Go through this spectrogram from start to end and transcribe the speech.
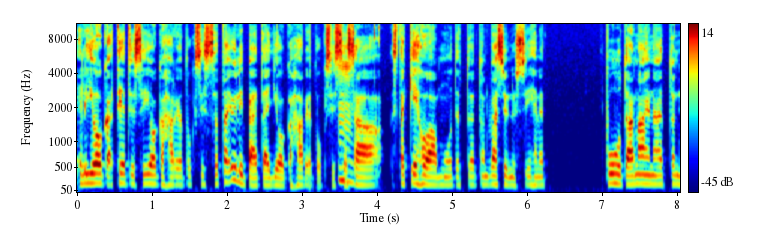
eli jooga, tietyissä joogaharjoituksissa tai ylipäätään joogaharjoituksissa Mm. saa sitä kehoa muutettua, että on väsynyt siihen, että puhutaan aina, että on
